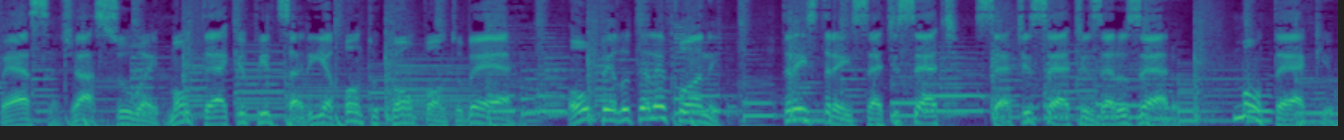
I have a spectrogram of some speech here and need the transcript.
Peça já a sua em montecchiopizzaria.com.br ou pelo telefone 3377 7700. Montecchio,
